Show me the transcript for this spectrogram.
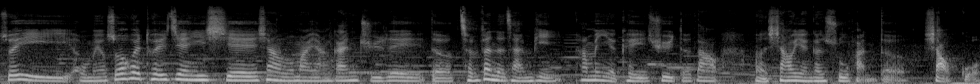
所以我们有时候会推荐一些像。罗马洋甘菊类的成分的产品，他们也可以去得到呃消炎跟舒缓的效果。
